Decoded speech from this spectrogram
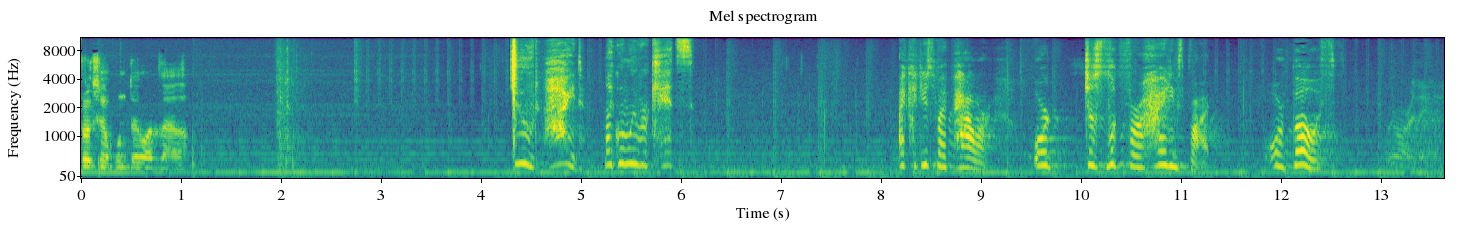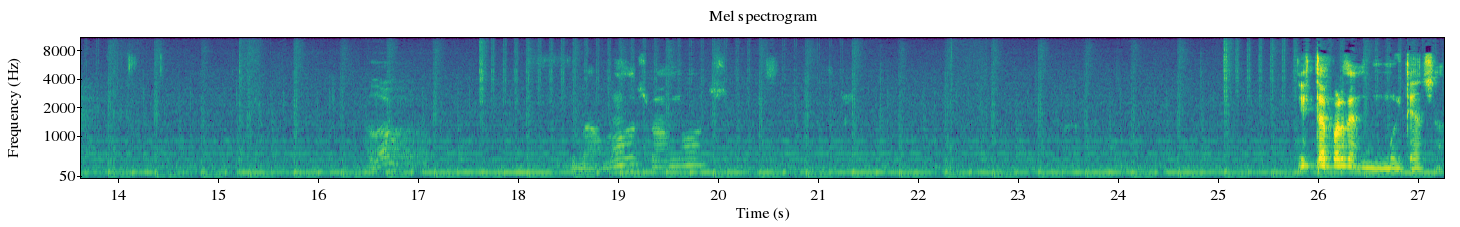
Próximo punto de guardado. Dude, hide! Like when we were kids. I could use my power, or just look for a hiding spot, or both. Where are they? Hello? Vamos, vamos. Esta parte es muy tensa.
